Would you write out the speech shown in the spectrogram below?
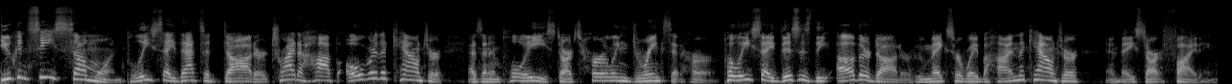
You can see someone, police say that's a daughter, try to hop over the counter as an employee starts hurling drinks at her. Police say this is the other daughter who makes her way behind the counter, and they start fighting.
